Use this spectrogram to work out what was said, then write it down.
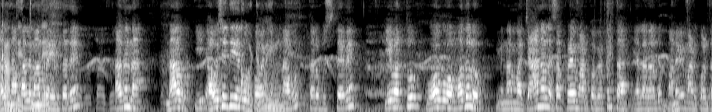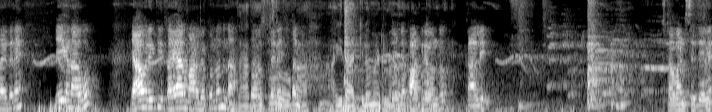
ಅದು ನಮ್ಮಲ್ಲಿ ಮಾತ್ರ ಇರ್ತದೆ. ಅದನ್ನ ನಾವು ಈ ಔಷಧಿಯ ರೂಪವಾಗಿ ನಾವು ತಲುಪಿಸ್ತೇವೆ ಇವತ್ತು ಹೋಗುವ ಮೊದಲು ನಮ್ಮ ಚಾನಲ್ ಸಬ್ಸ್ಕ್ರೈಬ್ ಮಾಡ್ಕೋಬೇಕು ಅಂತ ಎಲ್ಲರಲ್ಲೂ ಮನವಿ ಮಾಡ್ಕೊಳ್ತಾ ಇದ್ದೇನೆ. ಈಗ ನಾವು ಯಾವ ರೀತಿ ತಯಾರು ಮಾಡಬೇಕು ಅನ್ನೋದನ್ನ ತೋರಿಸ್ತೇನೆ. ಐದಾರು ಕಿಲೋಮೀಟರ್ ದೊಡ್ಡ ಪಾತ್ರೆ ಒಂದು ಖಾಲಿ. ಸ್ಟವ್ ಅಂಟಿಸಿದ್ದೇವೆ.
